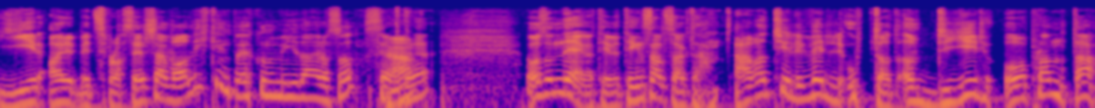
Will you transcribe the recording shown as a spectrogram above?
gir arbeidsplasser. Så jeg var litt inne på økonomi der også. Ser Ja. det? Og så negative ting, selvsagt. da. Jeg var tydelig veldig opptatt av dyr og planter.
